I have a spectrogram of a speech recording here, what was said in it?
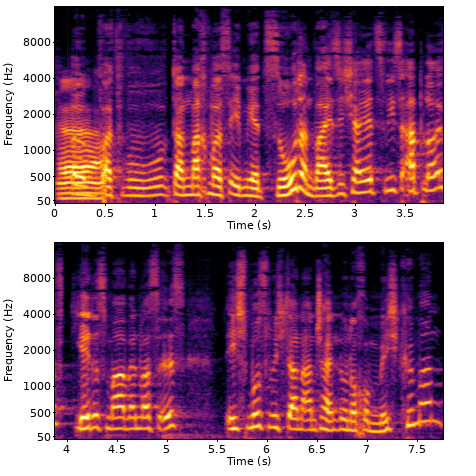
ja. äh, was, wo, wo, dann machen wir es eben jetzt so, dann weiß ich ja jetzt, wie es abläuft, jedes Mal, wenn was ist. Ich muss mich dann anscheinend nur noch um mich kümmern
